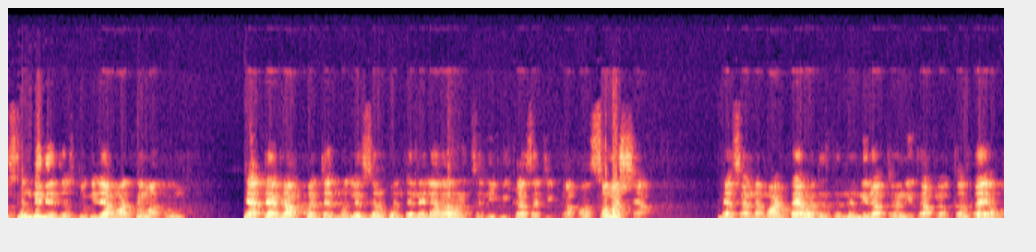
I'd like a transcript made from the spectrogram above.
संधी देत असतो की ज्या माध्यमातून त्या त्या ग्रामपंचायत मधले सरपंचांना येणाऱ्या अडचणी विकासाची कामं समस्या ह्या सांगण्या मांडता याव्यात आणि त्यांना निराकरण इथं आपल्याला करता यावं.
